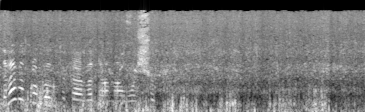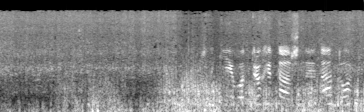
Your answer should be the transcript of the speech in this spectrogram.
Давай попробуем, какая вода на ощупь. Такие вот трехэтажные, да, домик.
